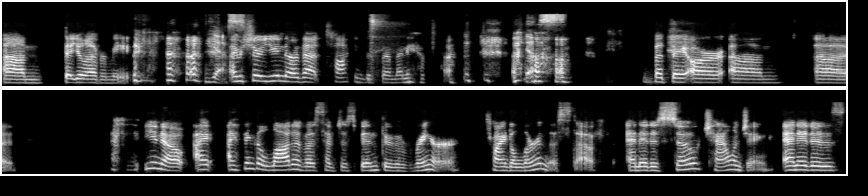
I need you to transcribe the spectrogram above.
um, that you'll ever meet. yes. I'm sure you know that talking to so many of them. yes. but they are, um, uh, you know, I, I think a lot of us have just been through the ringer trying to learn this stuff. And it is so challenging. And it is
